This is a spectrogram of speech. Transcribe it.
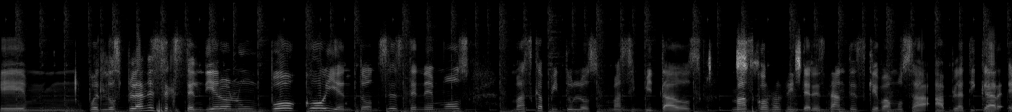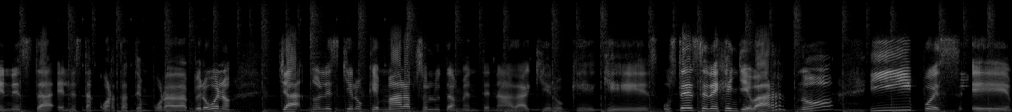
em, pues los planes se extendieron un poco y entonces tenemos más capítulos, más invitados, más cosas interesantes que vamos a, platicar en esta, en esta cuarta temporada. Pero bueno, ya no les quiero quemar absolutamente nada. Quiero que, que ustedes se dejen llevar, ¿no? Y pues... Eh,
